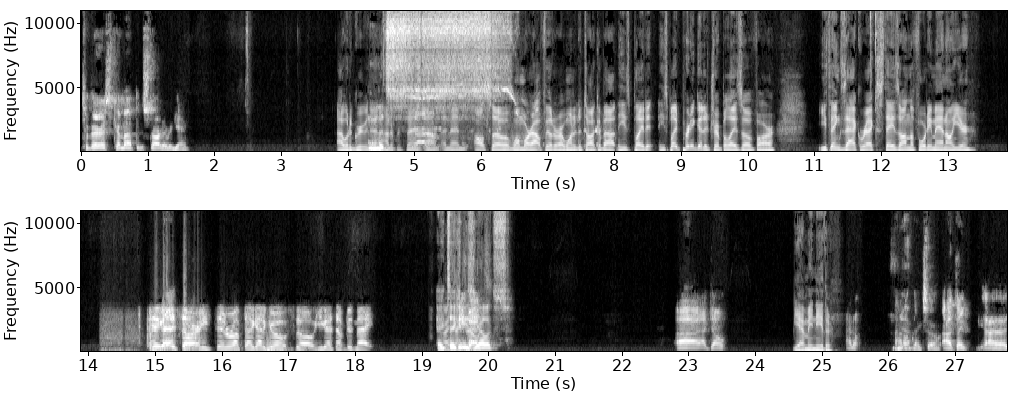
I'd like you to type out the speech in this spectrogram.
Taveras come up and start every game. I would agree with that 100. percent um, And then also one more outfielder I wanted to talk about. He's played it. He's played pretty good at AAA so far. You think Zach Rex stays on the 40 man all year? Hey guys, sorry to interrupt. I got to go. So you guys have a good night. Hey, right, take it easy, Alex. Uh, I don't. Yeah, me neither. I don't. I don't think so. I think uh,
